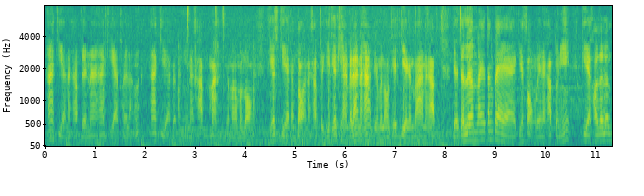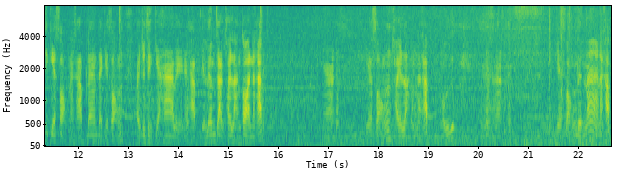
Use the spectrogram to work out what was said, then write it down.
5 เกียร์นะครับเดินหน้า 5 เกียร์ถอยหลัง 5 เกียร์แบบนี้นะครับมาเดี๋ยวมาเรามาลองเทสเกียร์กันต่อนะครับตะกี้เทสแขนไปแล้วนะฮะเดี๋ยวมาลองเทสเกียร์กันบ้างนะครับเดี๋ยวจะเริ่มไล่ตั้งแต่เกียร์สองเลยนะครับตัวนี้เกียร์เขาจะเริ่มที่เกียร์สองนะครับไล่ตั้งแต่เกียร์สองไปจนถึงเกียร์ห้าเลยนะครับเดี๋ยวเริ่มจากถอยหลังก่อนนะครับนะฮะเกียร์สองถอยหลังนะครับปึ๊บนะฮะเกียร์สองเดินหน้านะครับ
